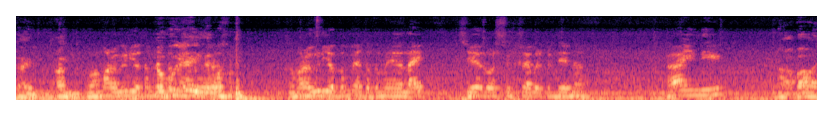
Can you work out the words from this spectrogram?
કાંઈ તો અમારો વીડિયો તમને અમારો વીડિયો ગમે તો તમે લાઈક શેર ઓર સબસ્ક્રાઈબર કરી દેના. હા હિન્દી? હા બાવા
